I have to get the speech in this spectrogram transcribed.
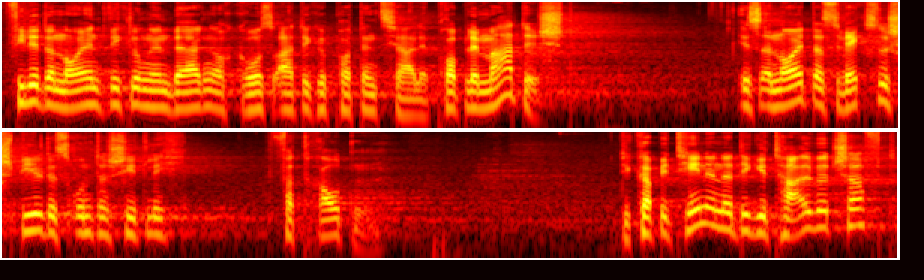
Viele der Neuentwicklungen bergen auch großartige Potenziale. Problematisch ist erneut das Wechselspiel des unterschiedlich Vertrauten. Die Kapitäne in der Digitalwirtschaft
